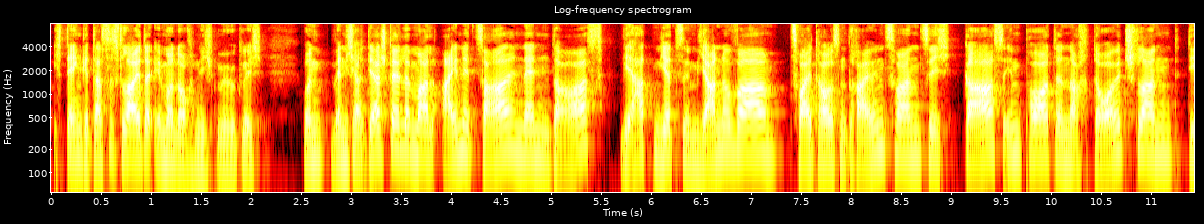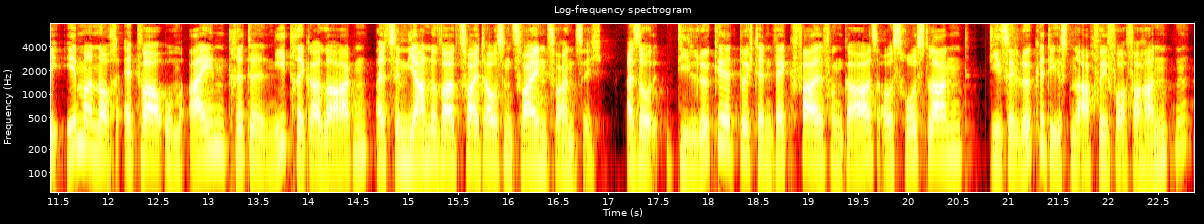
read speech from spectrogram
ich denke, das ist leider immer noch nicht möglich. Und wenn ich an der Stelle mal eine Zahl nennen darf, wir hatten jetzt im Januar 2023 Gasimporte nach Deutschland, die immer noch etwa um ein Drittel niedriger lagen als im Januar 2022. Also die Lücke durch den Wegfall von Gas aus Russland, diese Lücke, die ist nach wie vor vorhanden.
